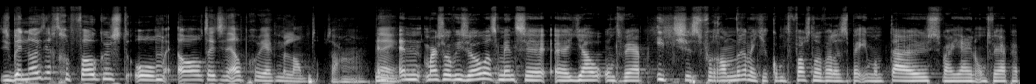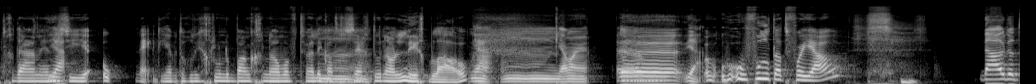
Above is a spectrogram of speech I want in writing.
dus ik ben nooit echt gefocust om altijd in elk project mijn lamp op te hangen. Nee. En, en maar sowieso, als mensen uh, jouw ontwerp ietsjes veranderen, want je komt vast nog wel eens bij iemand thuis waar jij een ontwerp hebt gedaan en ja. dan zie je, oh nee, die hebben toch die groene bank genomen, terwijl ik mm. had gezegd, doe nou lichtblauw. Ja, mm, ja maar. Uh, ja. Hoe, hoe voelt dat voor jou? Nou, dat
